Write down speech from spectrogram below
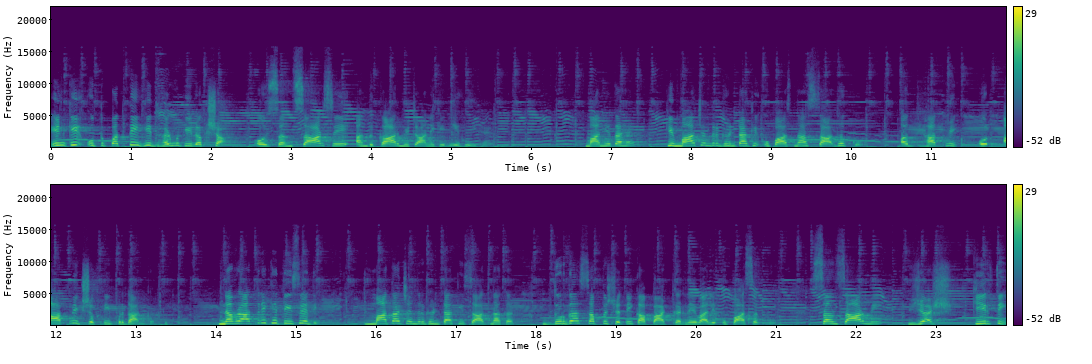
इनकी उत्पत्ति ही धर्म की रक्षा और संसार से अंधकार मिटाने के लिए हुई है। मान्यता है कि माँ चंद्र घंटा की उपासना साधक को आध्यात्मिक और आत्मिक शक्ति प्रदान करती है। नवरात्रि के तीसरे दिन माता चंद्र घंटा की साधना कर दुर्गा सप्तशती का पाठ करने वाले उपासक को संसार में यश, कीर्ति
